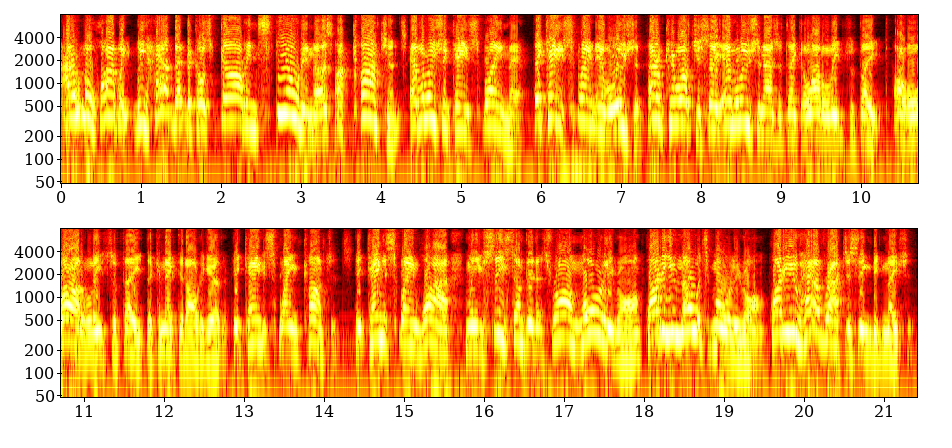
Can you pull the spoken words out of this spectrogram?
I don't don't know why we, we have that because God instilled in us a conscience. Evolution can't explain that. They can't explain evolution. I don't care what you say, evolution has to take a lot of leaps of faith. A lot of leaps of faith to connect it all together. It can't explain conscience. It can't explain why when you see something that's wrong, morally wrong, why do you know it's morally wrong? Why do you have righteous indignation?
